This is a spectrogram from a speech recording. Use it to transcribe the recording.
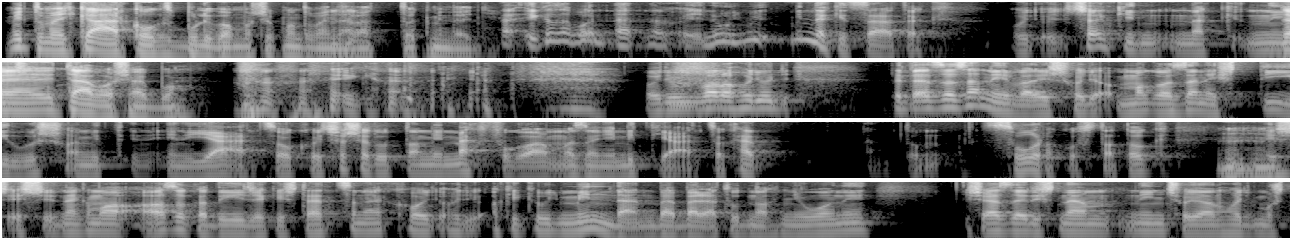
Mit tudom, egy Kárkox buliban, most csak mondom, hogy nevet, tök mindegy. Hát Igazából ne, ne, én úgy mindenkit szeretek. Hogy, hogy senkinek nincs... De távolságból. Igen. Hogy úgy valahogy úgy, például ez a zenével is, hogy maga a zenés stílus, amit én- játszok, hogy sose tudtam még megfogalmazni, hogy mit játszok. Hát nem tudom, szórakoztatok, uh-huh. és, és nekem azok a DJ-k is tetszenek, hogy, hogy akik úgy mindenbe bele tudnak nyúlni, és ezzel is nem nincs olyan, hogy most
